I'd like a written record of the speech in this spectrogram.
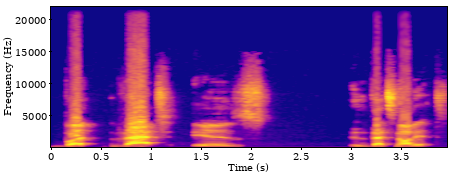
But that is that's not it.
